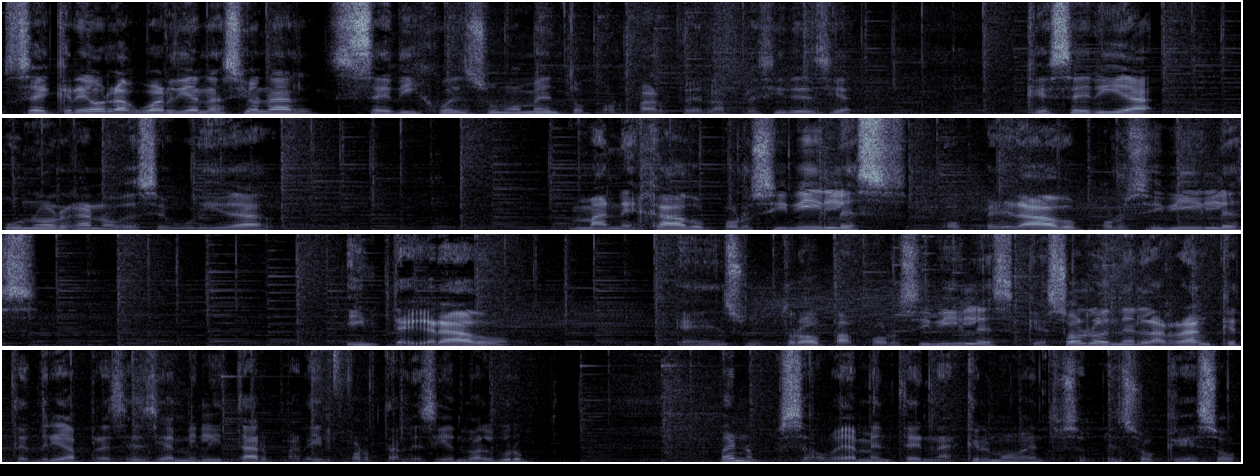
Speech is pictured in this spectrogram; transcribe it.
se creó la Guardia Nacional, se dijo en su momento por parte de la presidencia que sería un órgano de seguridad manejado por civiles, operado por civiles, integrado en su tropa por civiles, que solo en el arranque tendría presencia militar para ir fortaleciendo al grupo. Bueno, pues obviamente en aquel momento se pensó que eso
